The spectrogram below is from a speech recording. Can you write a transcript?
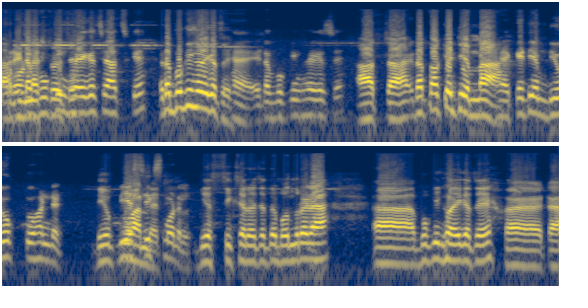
তারপর এটা বুকিং হয়ে গেছে আজকে। এটা বুকিং হয়ে গেছে? হ্যাঁ এটা বুকিং হয়ে গেছে। আচ্ছা এটা তো কেটিএম না? হ্যাঁ কেটিএম ডিউক ডিউক মডেল এর তো বন্ধুরা এটা বুকিং হয়ে গেছে এটা।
